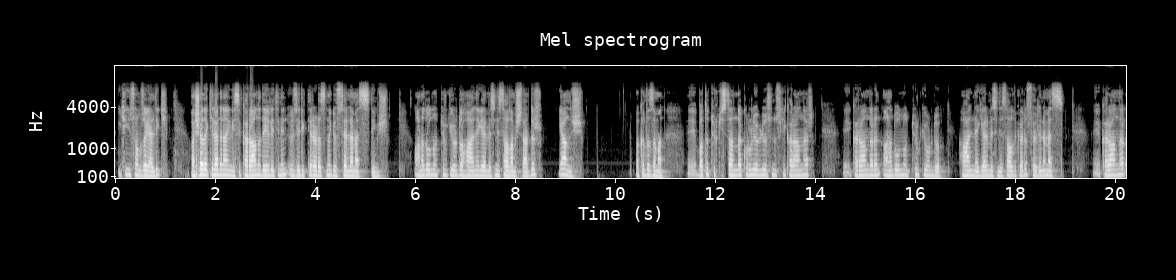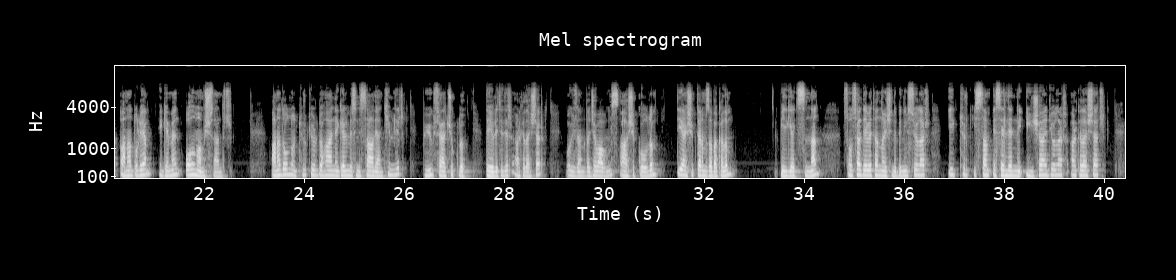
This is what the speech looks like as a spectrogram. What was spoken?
İkinci sorumuza geldik. Aşağıdakilerden hangisi Karahanlı Devleti'nin özellikleri arasında gösterilemez demiş. Anadolu'nun Türk yurdu haline gelmesini sağlamışlardır. Yanlış. Bakıldığı zaman e, Batı Türkistan'da kuruluyor biliyorsunuz ki Karahanlar. E, Karahanların Anadolu'nun Türk yurdu haline gelmesini sağladıkları söylenemez. E, Karahanlar Anadolu'ya egemen olmamışlardır. Anadolu'nun Türk yurdu haline gelmesini sağlayan kimdir? Büyük Selçuklu Devleti'dir arkadaşlar. O yüzden burada cevabımız A şıkkı oldu. Diğer şıklarımıza bakalım. Bilgi açısından sosyal devlet anlayışını benimsiyorlar. İlk Türk İslam eserlerini inşa ediyorlar arkadaşlar.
